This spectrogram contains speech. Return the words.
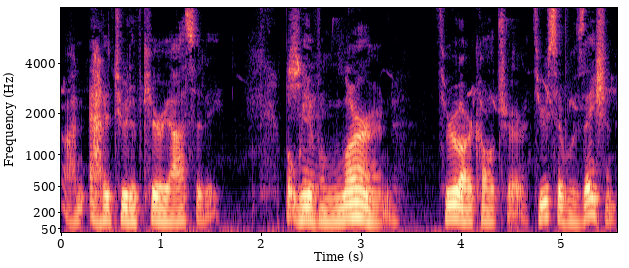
an attitude of curiosity. But sure. we have learned through our culture, through civilization,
